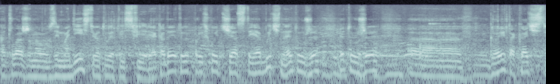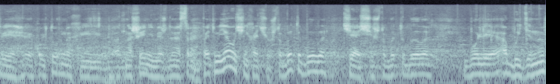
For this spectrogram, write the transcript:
отлаженного взаимодействия вот в этой сфере. А когда это происходит часто и обычно, это уже, это уже э, говорит о качестве культурных и отношений между двумя странами. Поэтому я очень хочу, чтобы это было чаще, чтобы это было более обыденно.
